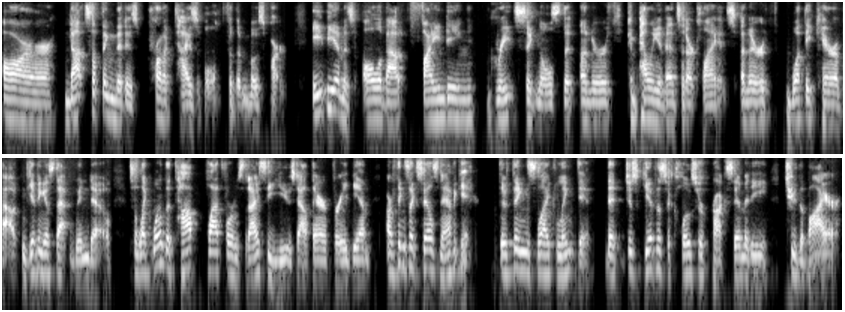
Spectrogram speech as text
are not something that is productizable for the most part. ABM is all about finding great signals that unearth compelling events at our clients, unearth what they care about, and giving us that window. So, like one of the top platforms that I see used out there for ABM are things like Sales Navigator. There are things like LinkedIn that just give us a closer proximity to the buyer.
